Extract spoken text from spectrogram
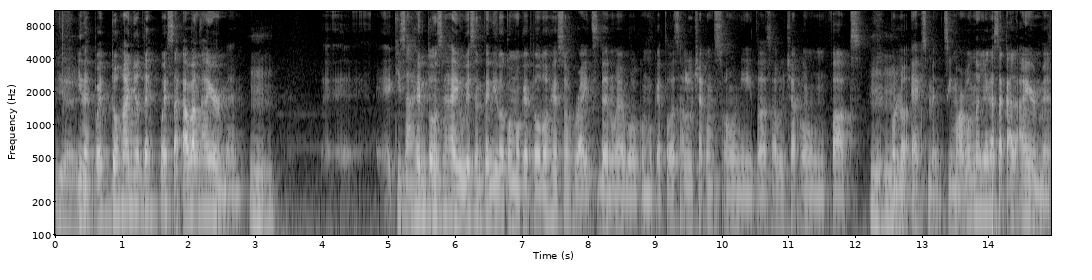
Yeah, y después, dos años después, sacaban Iron Man. Ujú. Eh, quizás entonces ahí hubiesen tenido como que todos esos rights de nuevo, como que toda esa lucha con Sony, toda esa lucha con Fox Ujú. por los X-Men. Si Marvel no llega a sacar Iron Man,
